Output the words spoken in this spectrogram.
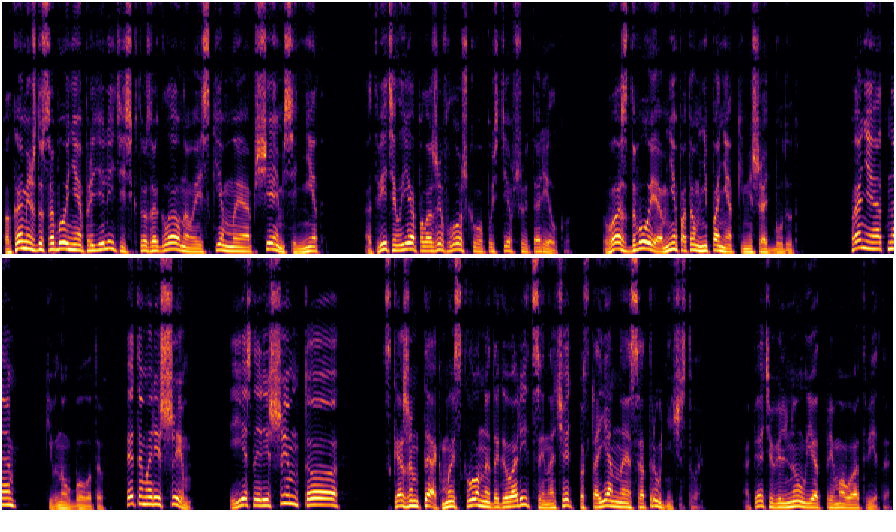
«Пока между собой не определитесь, кто за главного и с кем мы общаемся, нет», — ответил я, положив ложку в опустевшую тарелку. «Вас двое, а мне потом непонятки мешать будут». «Понятно», — кивнул Болотов. «Это мы решим. И если решим, то...» «Скажем так, мы склонны договориться и начать постоянное сотрудничество». Опять увильнул я от прямого ответа.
